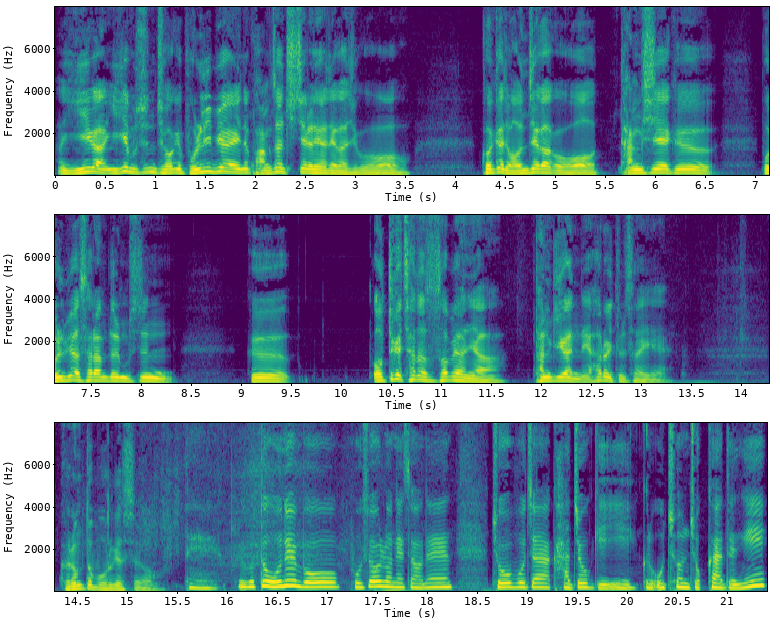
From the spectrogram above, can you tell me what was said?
아니, 이해가 이게 무슨 저기 볼리비아에 있는 광산 취재를 해야 돼가지고 거기까지 언제 가고 당시에 그 볼리비아 사람들 무슨 그 어떻게 찾아서 섭외하냐 단기간 내에 하루 이틀 사이에 그럼 또 모르겠어요. 네. 그리고 또 오늘 뭐 보수 언론에서는 조 후보자 가족이 그리고 오촌 조카 등이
